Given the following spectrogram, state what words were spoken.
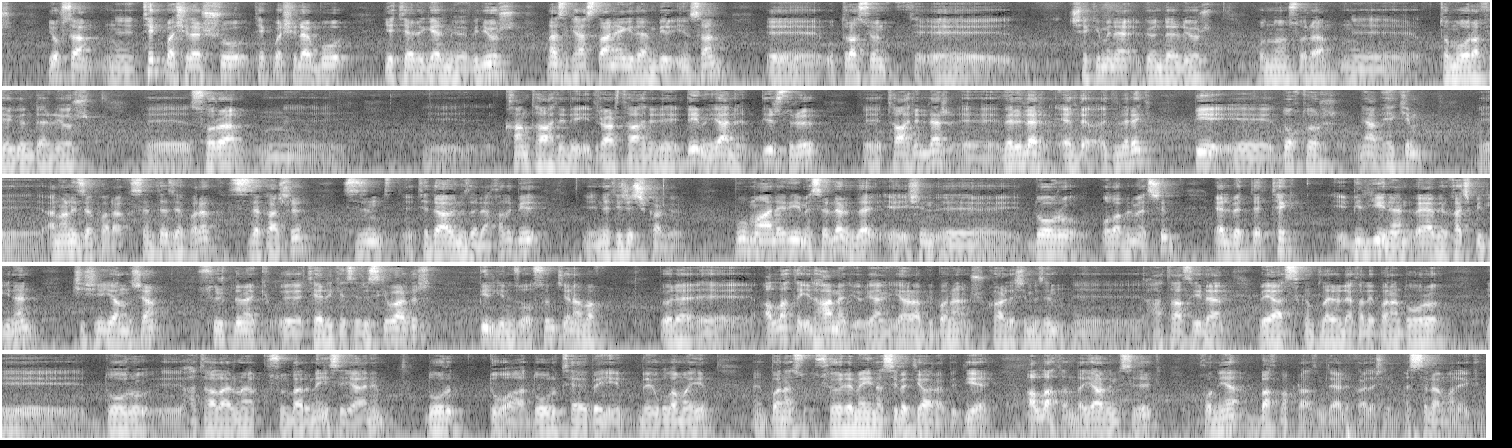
Yoksa e, tek başıyla şu, tek başıyla bu yeterli gelmiyor biliyor. Nasıl ki hastaneye giden bir insan e, ultrasyon e, çekimine gönderiliyor. Ondan sonra e, tomografiye gönderiliyor. E, sonra e, e, kan tahlili, idrar tahlili değil mi? Yani bir sürü e, tahliller, e, veriler elde edilerek bir e, doktor, ne yap, hekim e, analiz yaparak, sentez yaparak size karşı sizin tedavinizle alakalı bir e, netice çıkarıyor. Bu manevi meselelerde de e, işin e, doğru olabilmesi için elbette tek e, bilgiyle veya birkaç bilgiyle kişiyi yanlışa sürüklemek e, tehlikesi, riski vardır. Bilginiz olsun. Cenab-ı Hak böyle e, Allah da ilham ediyor. Yani ya Rabbi bana şu kardeşimizin hatasıyla veya sıkıntılarıyla alakalı bana doğru doğru hatalarına, kusurları neyse yani doğru dua, doğru tevbeyi ve uygulamayı bana söylemeyi nasip et ya Rabbi diye Allah'tan da yardım isteyerek konuya bakmak lazım değerli kardeşlerim. Esselamu Aleyküm.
